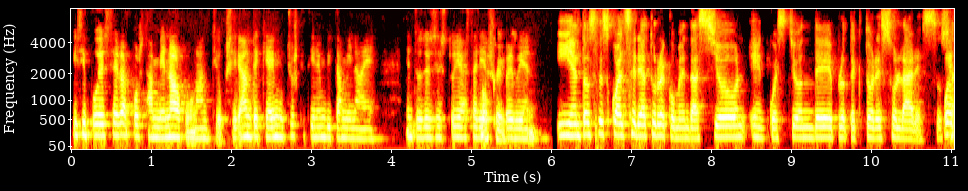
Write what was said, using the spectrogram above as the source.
y si puede ser, pues también algún antioxidante, que hay muchos que tienen vitamina E. Entonces esto ya estaría súper bien. Y entonces, ¿cuál sería tu recomendación en cuestión de protectores solares? pues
